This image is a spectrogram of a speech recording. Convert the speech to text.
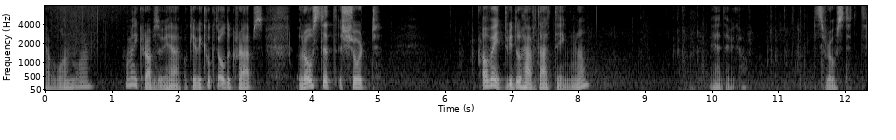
have one more. How many crabs do we have? Okay, we cooked all the crabs. Roasted short... Oh wait, we do have that thing, no? Yeah, there we go. Let's roast it.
